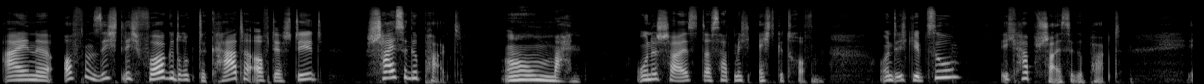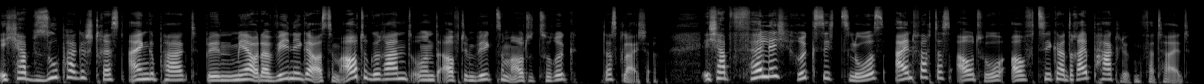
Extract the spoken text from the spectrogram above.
Eine offensichtlich vorgedruckte Karte, auf der steht Scheiße geparkt. Oh Mann. Ohne Scheiß, das hat mich echt getroffen. Und ich gebe zu, ich habe Scheiße gepackt. Ich habe super gestresst eingeparkt, bin mehr oder weniger aus dem Auto gerannt und auf dem Weg zum Auto zurück das gleiche. Ich habe völlig rücksichtslos einfach das Auto auf ca. drei Parklücken verteilt,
